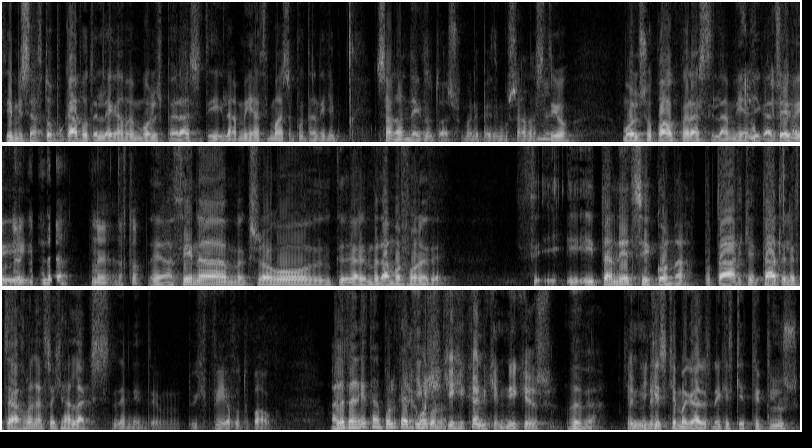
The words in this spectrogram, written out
Θύμισε αυτό που κάποτε λέγαμε μόλις περάσει τη Λαμία. Θυμάσαι που ήταν εκεί σαν ανέκδοτο, ας πούμε, ρε παιδί μου, σαν αστείο. Ναι. Μόλις ο Πάοκ περάσει τη Λαμία και κατέβει. Ναι, αυτό. Ναι, Αθήνα, με- ξέρω εγώ, μεταμορφώνεται. Θ- ή- ή- Ήταν έτσι η εικόνα που τα αρκετά τελευταία χρόνια αυτό έχει αλλάξει. Δεν είναι, του έχει φύγει αυτό του Πάουκ. Αλλά ήταν, ήταν πολύ κακή Όχι, εικόνα. και έχει κάνει και νίκες. Βέβαια. Και Δεν είναι. νίκες και μεγάλες νίκες και τίτλους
